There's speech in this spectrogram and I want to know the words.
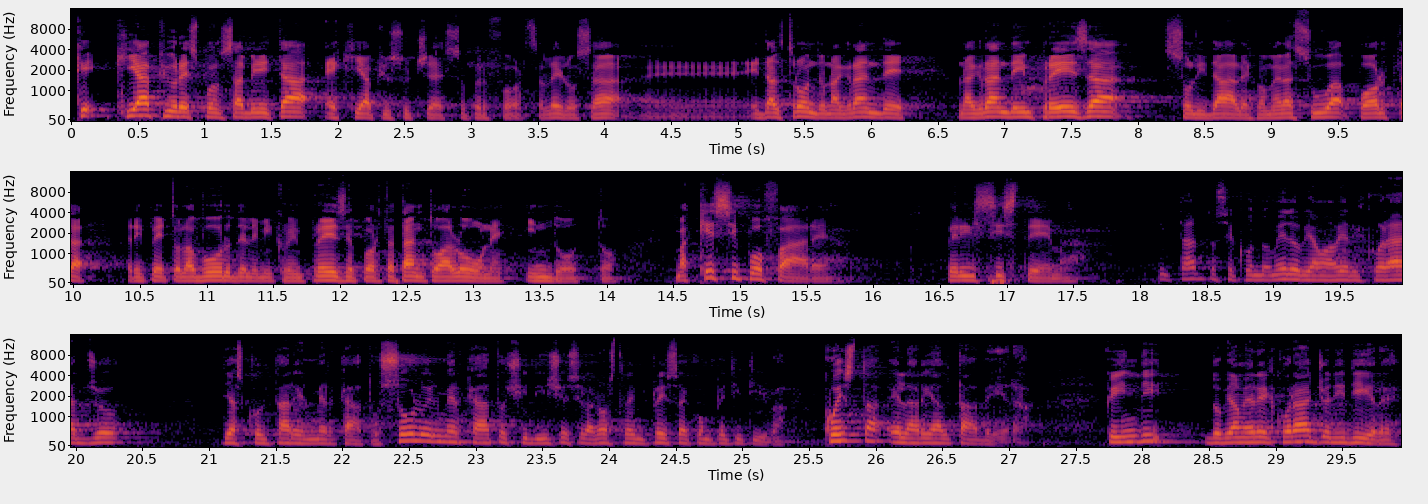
Che chi ha più responsabilità è chi ha più successo, per forza, lei lo sa, eh, e d'altronde una grande, una grande impresa solidale come la sua porta, ripeto, lavoro delle microimprese, porta tanto alone indotto. Ma che si può fare per il sistema? Intanto secondo me dobbiamo avere il coraggio di ascoltare il mercato. Solo il mercato ci dice se la nostra impresa è competitiva. Questa è la realtà vera. Quindi dobbiamo avere il coraggio di dire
